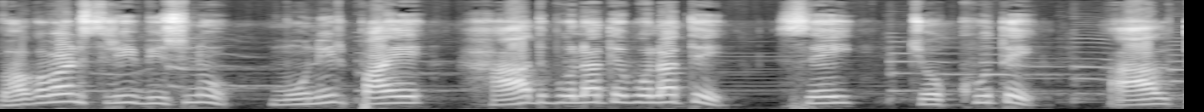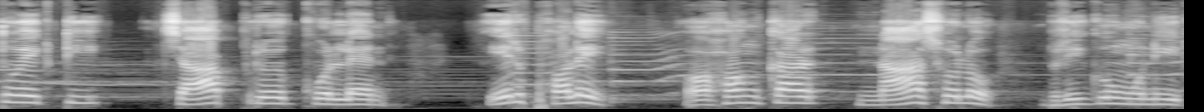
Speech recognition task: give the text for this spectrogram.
ভগবান শ্রী বিষ্ণু মুনির পায়ে হাত বোলাতে বোলাতে সেই চক্ষুতে আলতো একটি চাপ প্রয়োগ করলেন। এর ফলে অহংকার নাশ হল ভৃগুমুনির।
